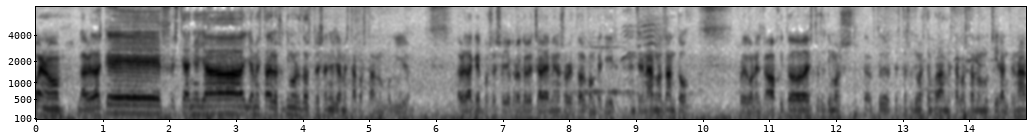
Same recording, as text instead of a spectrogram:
Bueno, la verdad es que este año ya, ya me está, los últimos dos, tres años ya me está costando un poquillo. La verdad que pues eso, yo creo que lo echaré de menos sobre todo el competir. Entrenar no tanto, porque con el trabajo y todo estos últimos, estas últimas temporadas me está costando mucho ir a entrenar.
